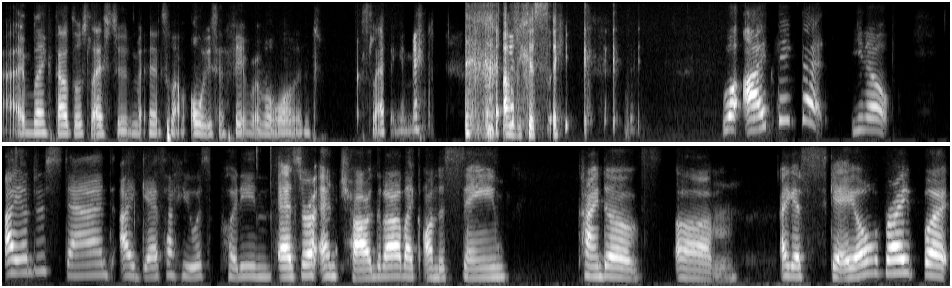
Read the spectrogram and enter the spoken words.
I blanked out those last two minutes, so I'm always in favor of a woman slapping a man. Obviously. Well, I think that, you know, I understand, I guess, how he was putting Ezra and Chagla like on the same kind of um I guess scale, right? But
